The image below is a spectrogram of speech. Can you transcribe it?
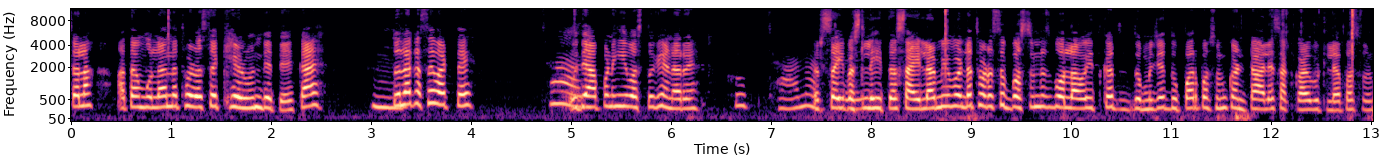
चला आता मुलांना थोडंसं खेळून देते. काय? तुला कसं वाटतंय? उद्या आपण ही वस्तू घेणार आहे. तर सई बसले इथं साईडला. मी म्हटलं थोडंसं बसूनच बोलावं. इतकं म्हणजे दुपारपासून कंटाळ आले सकाळ उठल्यापासून.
